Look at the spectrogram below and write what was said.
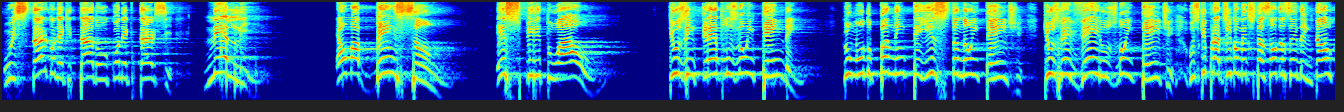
o estar conectado ou conectar-se nele, é uma benção espiritual que os incrédulos não entendem, que o mundo panenteísta não entende, que os reveiros não entendem, os que praticam meditação transcendental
